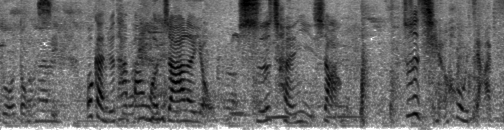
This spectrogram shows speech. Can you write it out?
多东西，我感觉它帮我扎了有十层以上，就是前后夹击，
